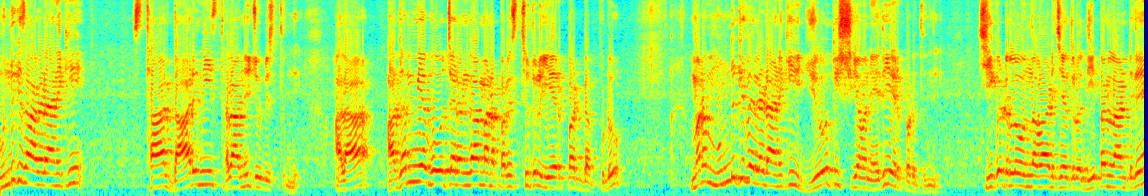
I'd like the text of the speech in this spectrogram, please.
ముందుకు సాగడానికి స్థా దారిని స్థలాన్ని చూపిస్తుంది. అలా అగమ్య గోచరంగా మన పరిస్థితులు ఏర్పడ్డప్పుడు మనం ముందుకు వెళ్ళడానికి జ్యోతిష్యం అనేది ఏర్పడుతుంది. చీకటిలో ఉన్నవాడి చేతిలో దీపం లాంటిదే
